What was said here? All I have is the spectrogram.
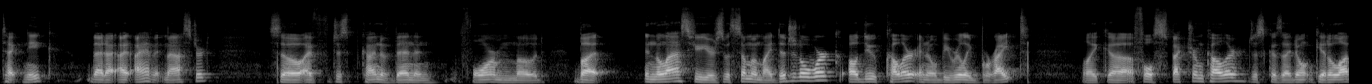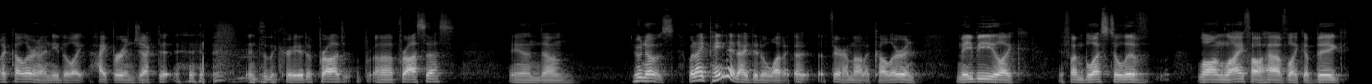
technique that I, I haven't mastered. So I've just kind of been in form mode. But in the last few years, with some of my digital work, I'll do color and it'll be really bright, like uh, full spectrum color, just because I don't get a lot of color and I need to like hyper inject it into the creative project, uh, process. And um, who knows? When I painted, I did a lot of a, a fair amount of color, and maybe like if I'm blessed to live long life, I'll have like a big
